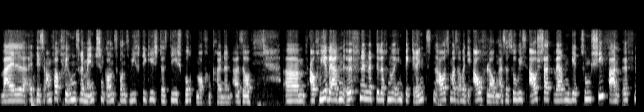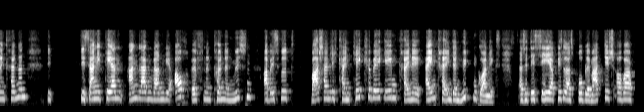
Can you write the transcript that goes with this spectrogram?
weil das einfach für unsere Menschen ganz, ganz wichtig ist, dass die Sport machen können. Also ähm, auch wir werden öffnen, natürlich nur im begrenzten Ausmaß, aber die Auflagen, also so wie es ausschaut, werden wir zum Skifahren öffnen können. Die, die sanitären Anlagen werden wir auch öffnen können müssen, aber es wird wahrscheinlich kein Takeaway geben, keine Einkehr in den Hütten, gar nichts. Also das sehe ich ein bisschen als problematisch, aber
